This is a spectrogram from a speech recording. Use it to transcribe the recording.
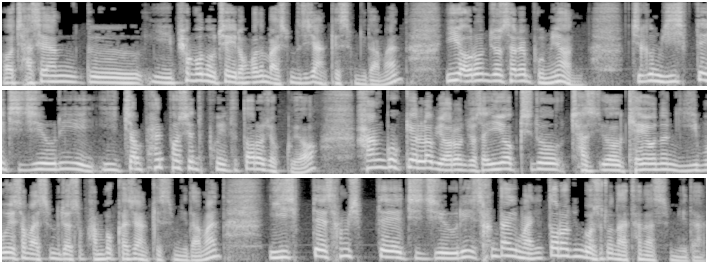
어, 자세한 그 이 표본 오차 이런 거는 말씀드리지 않겠습니다만 이 여론조사를 보면 지금 20대 지지율이 2.8% 포인트 떨어졌고요. 한국갤럽 여론조사 이 역시도 자, 어, 개 요는 2부에서 말씀드려서 반복하지 않겠습니다만 20대 30대 지지율이 상당히 많이 떨어진 것으로 나타났습니다.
